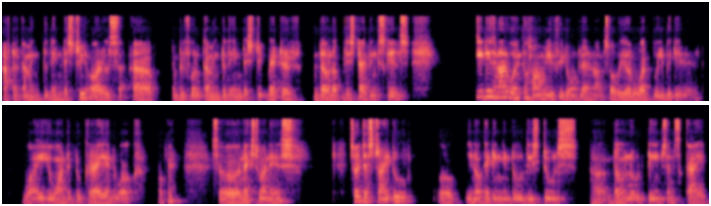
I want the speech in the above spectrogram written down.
after coming to the industry or else uh, before coming to the industry better develop this typing skills. It is not going to harm you if you don't learn also. Your work will be delayed why you wanted to cry and work? Okay. So next one is so just try to uh, you know getting into these tools uh, download teams and skype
